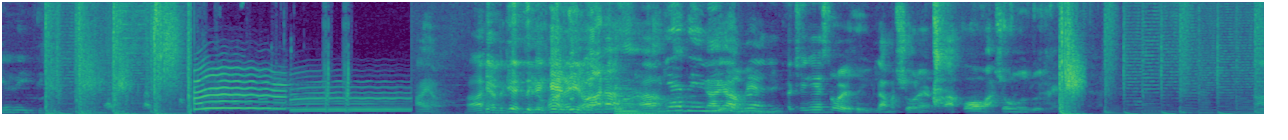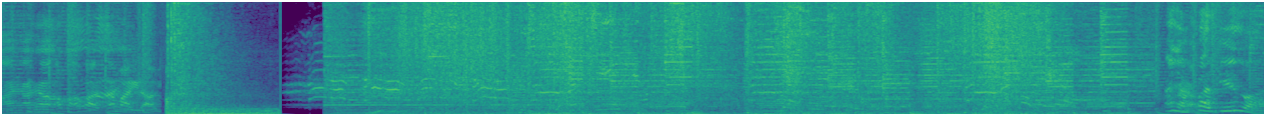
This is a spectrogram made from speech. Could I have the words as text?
တီတီအားရဟာရတကယ်တကယ်ပါလေဟာတကယ်တီပြီတော့ပဲအချင်းချင်းဆော့ရဆိုပြီးလာမလျှော်နဲ့တော့ငါကောမှာရှုံးလို့လို့ရှင်အားရရအောက်အောက်ကဆက်မကြီးလာပြီအဲ့ညာဖတ်ကင်းဆိုတာ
